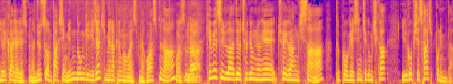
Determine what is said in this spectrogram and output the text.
여기까지 하겠습니다. 뉴스 언박싱 민동기 기자 김민하 평론가였습니다. 고맙습니다. 고맙습니다. KBS 1라디오 최경영의 최강 시사 듣고 계신 지금 시각 7시 40분입니다.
